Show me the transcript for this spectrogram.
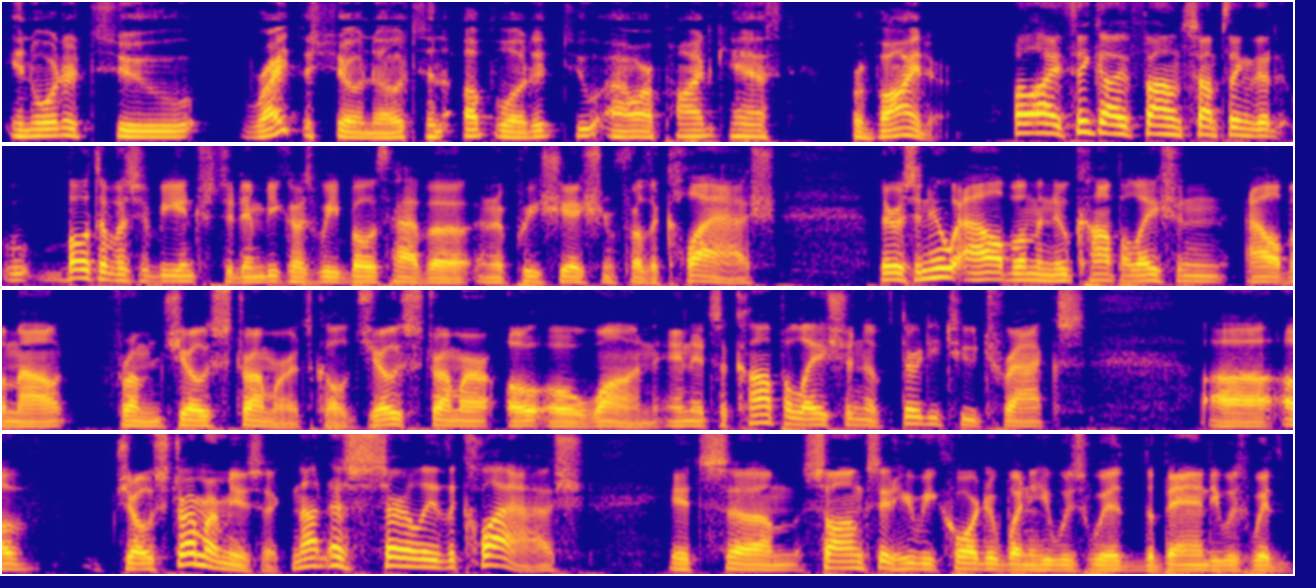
in order to write the show notes and upload it to our podcast provider. Well, I think I found something that both of us would be interested in because we both have a, an appreciation for The Clash. There's a new album, a new compilation album out from Joe Strummer. It's called Joe Strummer 001, and it's a compilation of 32 tracks uh, of Joe Strummer music, not necessarily The Clash. It's um, songs that he recorded when he was with the band he was with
